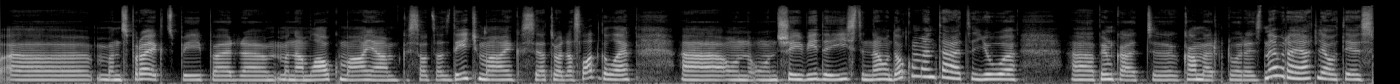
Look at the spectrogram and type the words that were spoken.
uh, mans projekts bija par uh, manām lauku mājām, kas saucās Dīķu māja, kas atrodas Latgalē. Uh, un, un šī vide īsti nav dokumentēta, jo uh, pirmkārt, kameru toreiz nevarēja atļauties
